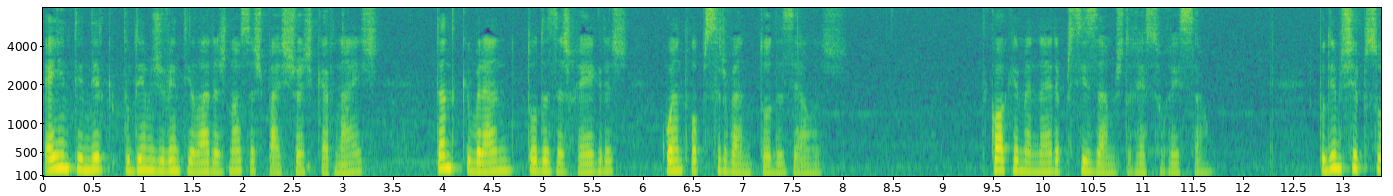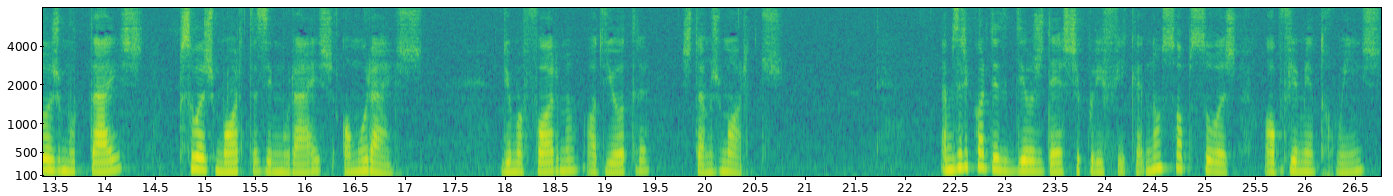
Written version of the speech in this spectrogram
é entender que podemos ventilar as nossas paixões carnais, tanto quebrando todas as regras quanto observando todas elas. De qualquer maneira, precisamos de ressurreição. Podemos ser pessoas mortais, pessoas mortas e morais ou morais. De uma forma ou de outra, estamos mortos. A misericórdia de Deus desce e purifica não só pessoas obviamente ruins,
